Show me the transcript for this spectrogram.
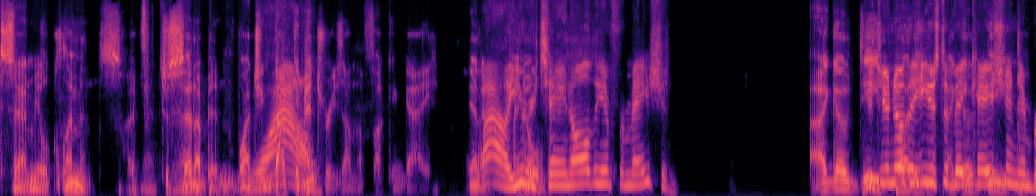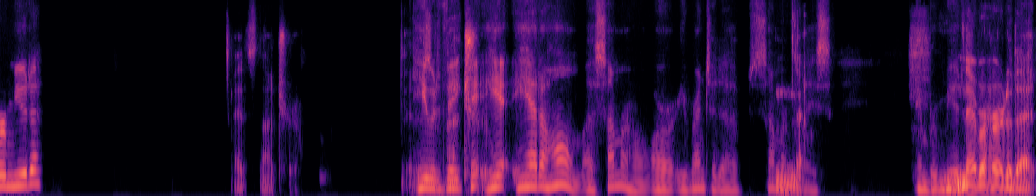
Samuel Clemens. I've That's just right. said I've been watching Wow. documentaries on the fucking guy. You know, wow, you know- retain all the information. I go deep. Did you know that he used to I vacation in Bermuda? That's not true. He would vacate. He, he had a home, a summer home, or he rented a summer No. place in Bermuda. Never heard of that.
